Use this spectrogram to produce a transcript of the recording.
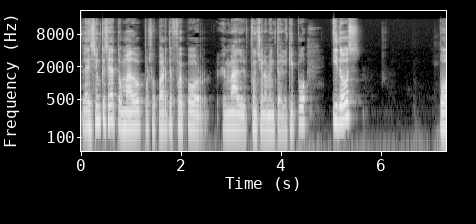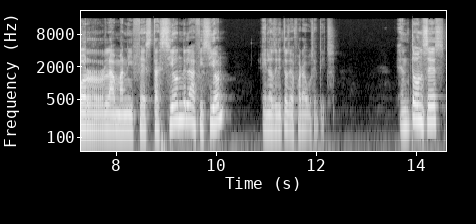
la decisión que se haya tomado por su parte fue por el mal funcionamiento del equipo. Y dos, por la manifestación de la afición en los gritos de fuera Bucetich. Entonces,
